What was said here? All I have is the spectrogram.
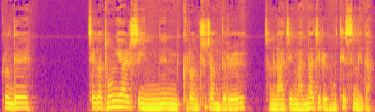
그런데 제가 동의할 수 있는 그런 주장들을 저는 아직 만나지를 못했습니다.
